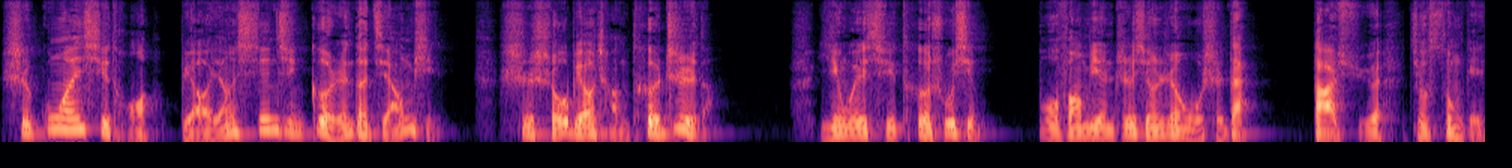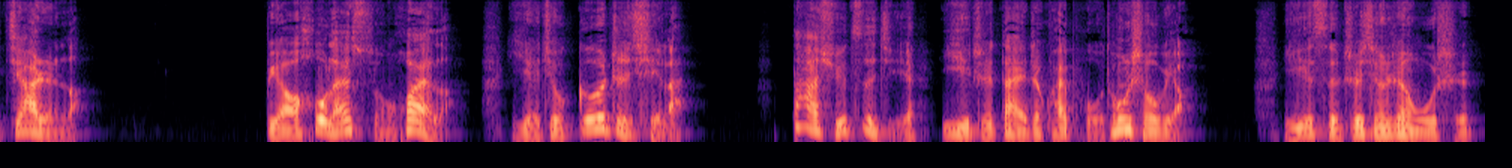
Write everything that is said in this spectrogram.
是公安系统表扬先进个人的奖品，是手表厂特制的。因为其特殊性不方便执行任务时戴，大徐就送给家人了。表后来损坏了，也就搁置起来。大徐自己一直戴着块普通手表，一次执行任务时，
